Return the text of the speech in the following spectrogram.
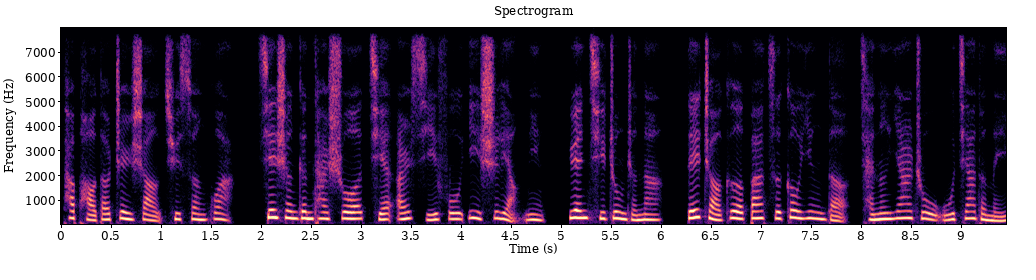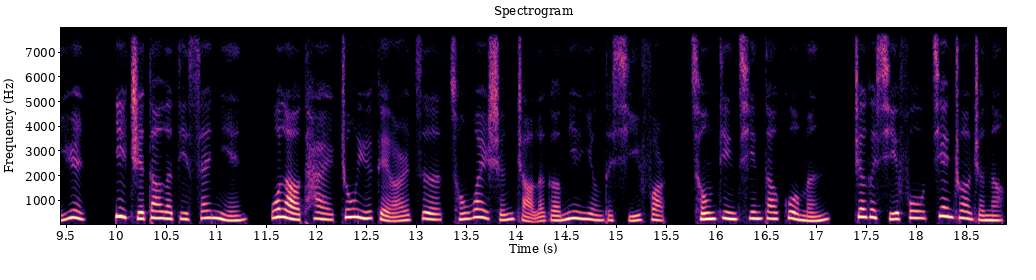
他跑到镇上去算卦，先生跟他说前儿媳妇一尸两命，冤气重着呢，得找个八字够硬的才能压住吴家的霉运。一直到了第三年。吴老太终于给儿子从外省找了个命硬的媳妇儿，从定亲到过门，这个媳妇健壮着呢，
